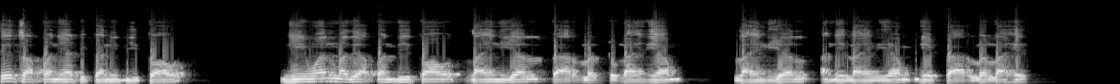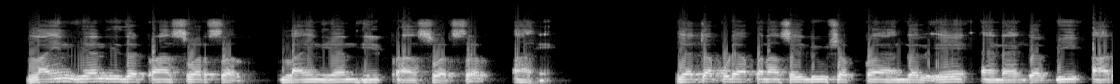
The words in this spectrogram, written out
तेच आपण या ठिकाणी लिहितो आहोत. गिवनमध्ये आपण लिहितो आहोत. Line L parallel to line M line L आणि लाईन एम हे पॅरल आहेत. Line N is a transversal line N ही ट्रान्सव्हर्सल आहे. याच्यापुढे आपण असंही लिहू शकतो angle A and angle B are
